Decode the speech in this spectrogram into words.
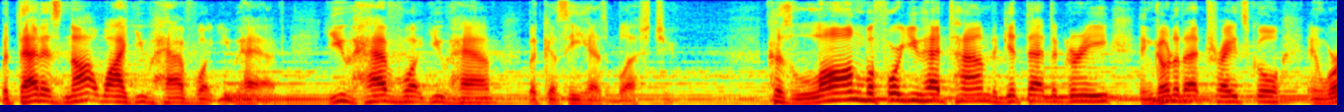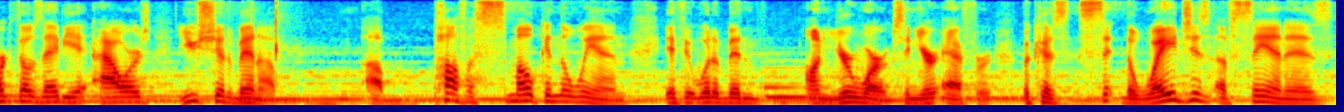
But that is not why you have what you have. You have what you have because He has blessed you. Because long before you had time to get that degree and go to that trade school and work those 80 hours, you should have been a, a puff of smoke in the wind if it would have been on your works and your effort. Because the wages of sin is,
